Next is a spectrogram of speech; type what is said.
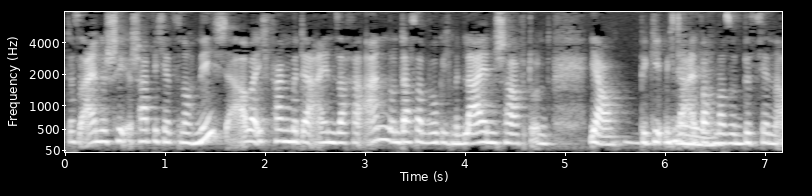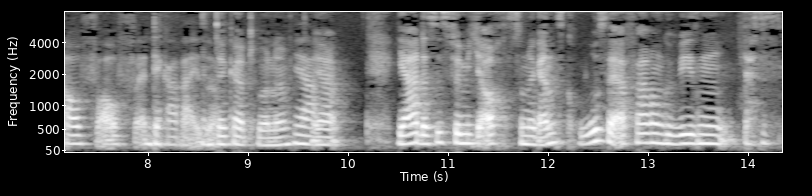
das eine schaffe ich jetzt noch nicht, aber ich fange mit der einen Sache an und das aber wirklich mit Leidenschaft und ja, begebe mich da mhm. einfach mal so ein bisschen auf, auf Entdeckerreise. Entdeckertour, ne? Ja. ja. Ja, das ist für mich auch so eine ganz große Erfahrung gewesen, dass es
